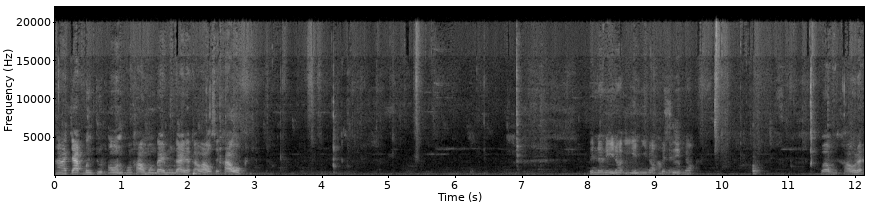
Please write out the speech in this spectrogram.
หาจับเบิ่งจุดอ่อนของเขาหมองได้หมองได้แล้วก็เว้าใส่เขาเป็นอันนี้เนาะอีอันนี้เนาะเป็นอันนี้เนาะเว้าให้เขาเลย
